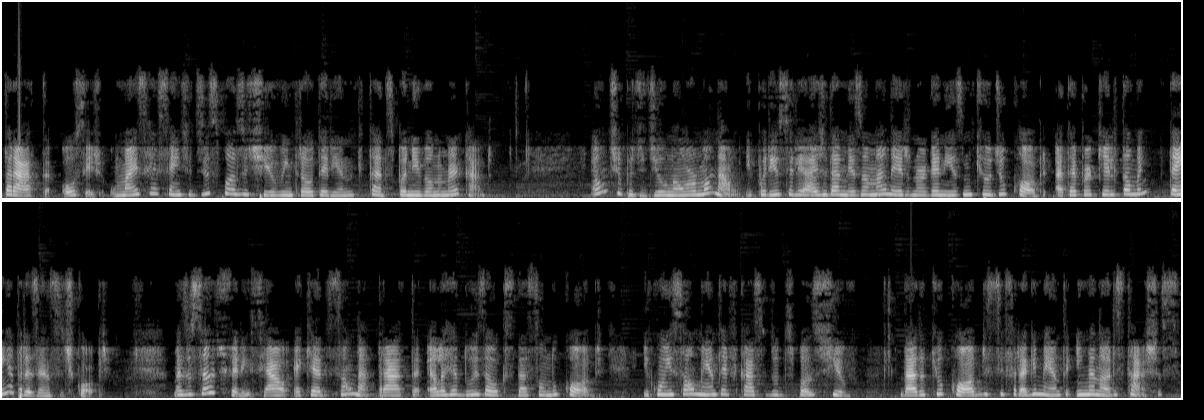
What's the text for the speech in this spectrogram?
prata, ou seja, o mais recente dispositivo intrauterino que está disponível no mercado. É um tipo de DIU não hormonal e por isso ele age da mesma maneira no organismo que o DIU cobre, até porque ele também tem a presença de cobre. Mas o seu diferencial é que a adição da prata ela reduz a oxidação do cobre e com isso aumenta a eficácia do dispositivo, dado que o cobre se fragmenta em menores taxas.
